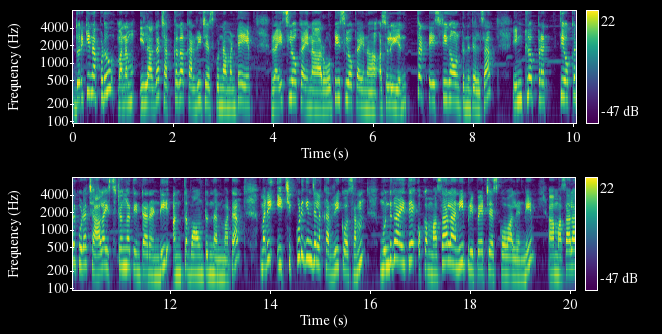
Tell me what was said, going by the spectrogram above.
దొరికినప్పుడు మనం ఇలాగా చక్కగా కర్రీ చేసుకున్నామంటే రైస్లోకైనా రోటీస్లోకైనా అసలు ఎంత టేస్టీగా ఉంటుంది తెలుసా? ఇంట్లో ప్రతి ప్రతి ఒక్కరు కూడా చాలా ఇష్టంగా తింటారండి. అంత బాగుంటుందన్నమాట. మరి ఈ చిక్కుడు గింజల కర్రీ కోసం ముందుగా అయితే ఒక మసాలాని ప్రిపేర్ చేసుకోవాలండి. ఆ మసాలా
